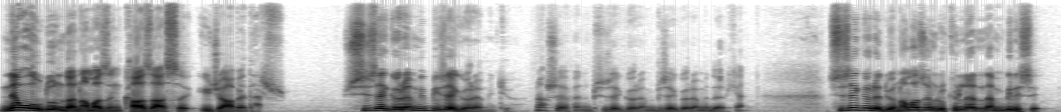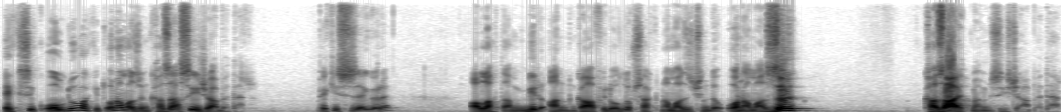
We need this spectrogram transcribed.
ne olduğunda namazın kazası icap eder? Size göre mi bize göre mi diyor. Nasıl efendim size göre mi bize göre mi derken? Size göre diyor namazın rükünlerinden birisi eksik olduğu vakit o namazın kazası icap eder. Peki size göre? Allah'tan bir an gafil olursak namaz içinde o namazı kaza etmemiz icap eder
